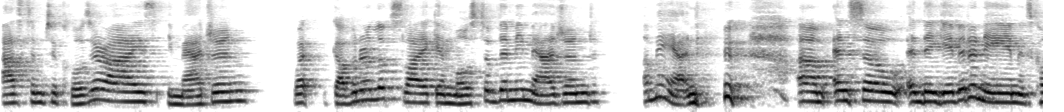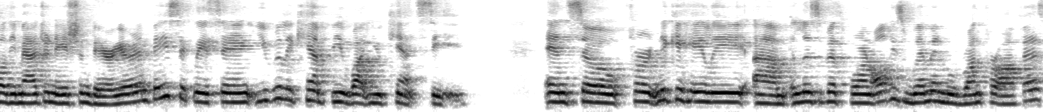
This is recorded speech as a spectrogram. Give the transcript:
asked them to close their eyes, imagine what governor looks like, and most of them imagined a man. um, and so, and they gave it a name. It's called imagination barrier, and basically saying you really can't be what you can't see. And so for Nikki Haley, um, Elizabeth Warren, all these women who run for office,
